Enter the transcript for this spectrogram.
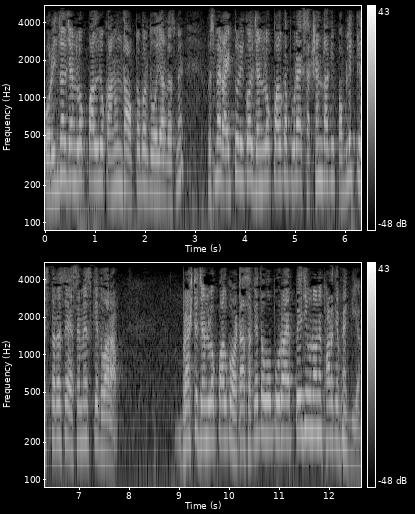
ओरिजिनल जन लोकपाल जो कानून था अक्टूबर 2010 में, उसमें राइट टू रिकॉल जन लोकपाल का पूरा एक सेक्शन था कि पब्लिक किस तरह से एसएमएस के द्वारा भ्रष्ट जन लोकपाल को हटा सके तो वो पूरा पेज ही उन्होंने फाड़ के फेंक दिया।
